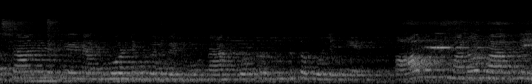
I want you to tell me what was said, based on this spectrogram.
ವರ್ಷಾನಗಟ್ಟಲೆ ನಾನು ಕೋರ್ಟಿಗೆ ಬರಬೇಕು, ನಾನು ಕೊಟ್ಟರು ದುಡ್ಡು ತಗೊಳ್ಳಿಕ್ಕೆ, ಆ ಒಂದು ಮನೋಭಾವನೆ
